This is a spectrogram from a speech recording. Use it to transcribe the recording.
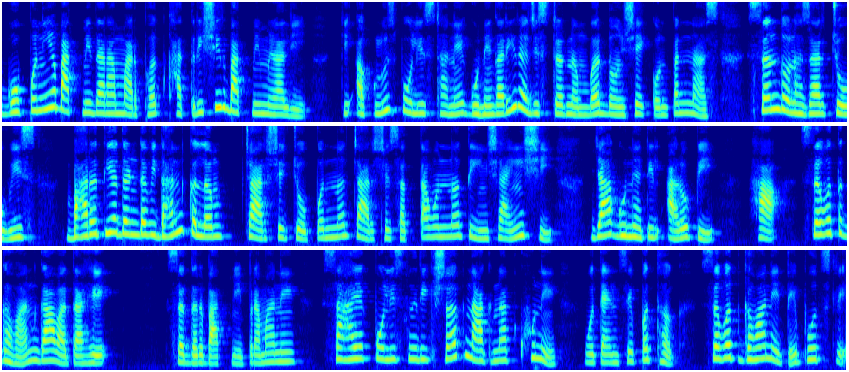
गोपनीय बातमीदारांमार्फत खात्रीशीर बातमी मिळाली की अकलूज पोलीस ठाणे गुन्हेगारी रजिस्टर नंबर दोनशे एकोणपन्नास सन दोन हजार चोवीस भारतीय दंडविधान कलम चारशे चोपन्न चारशे सत्तावन्न तीनशे ऐंशी या गुन्ह्यातील आरोपी हा सवतगव्हाण गावात आहे. सदर बातमीप्रमाणे सहाय्यक पोलीस निरीक्षक नागनाथ खुने व त्यांचे पथक सवदगव्हाण येथे पोहोचले.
